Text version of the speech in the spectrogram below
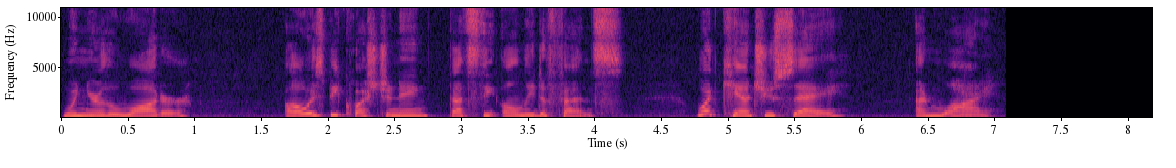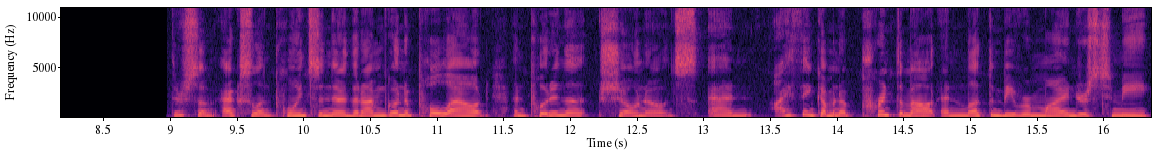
when you're the water? Always be questioning, that's the only defense. What can't you say? and why. There's some excellent points in there that I'm going to pull out and put in the show notes, and I think I'm going to print them out and let them be reminders to me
